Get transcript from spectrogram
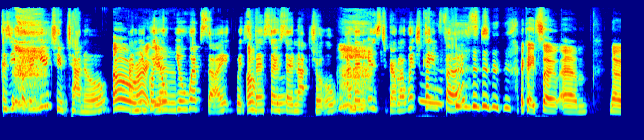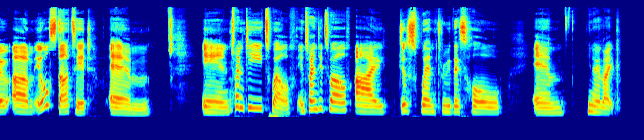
because you've got your YouTube channel Oh and right. you've got yeah. your, your website, which Oh. they're so so natural, and then Instagram. Like, which came first? okay, so um no, um it all started um in 2012. In 2012 I just went through this whole um you know like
